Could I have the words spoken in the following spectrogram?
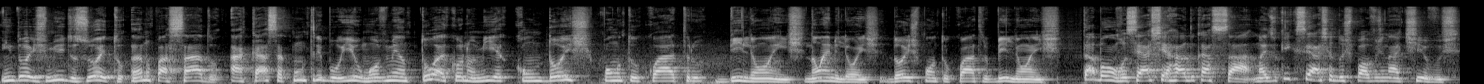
em 2018, ano passado, a caça contribuiu, movimentou a economia com 2,4 bilhões, não é milhões, 2,4 bilhões. Tá bom, você acha errado caçar, mas o que você acha dos povos nativos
